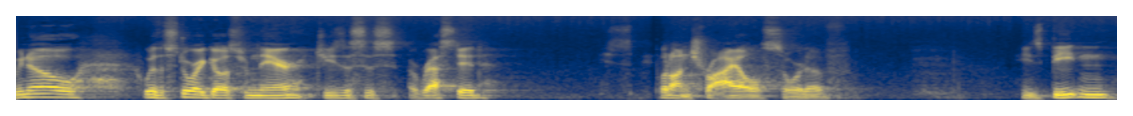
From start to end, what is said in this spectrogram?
We know where the story goes from there. Jesus is arrested, he's put on trial, sort of. He's beaten,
